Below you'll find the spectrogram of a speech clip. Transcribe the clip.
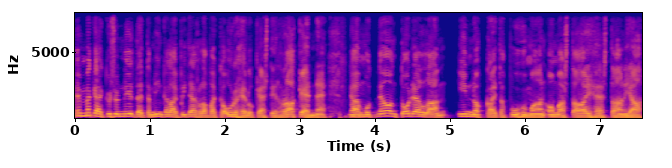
En mäkään kysy niiltä, että minkälainen pitäisi olla vaikka urheilukästi rakenne, mutta ne on todella innokkaita puhumaan omasta aiheestaan ja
